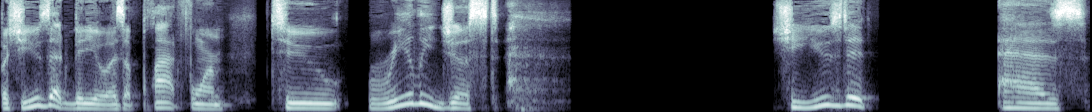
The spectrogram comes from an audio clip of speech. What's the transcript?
but she used that video as a platform to really just. She used it as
